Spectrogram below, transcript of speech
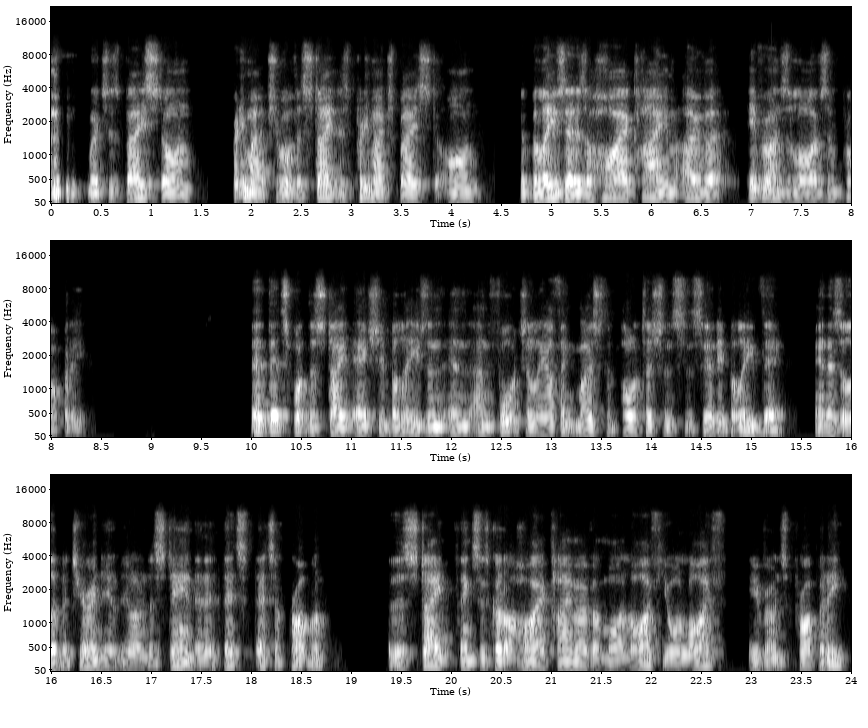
which is based on pretty much, or the state is pretty much based on, it believes that as a higher claim over everyone's lives and property. That, that's what the state actually believes. And, and unfortunately, I think most of the politicians sincerely believe that. And as a libertarian, you, will understand that that's, that's a problem. The state thinks it's got a higher claim over my life, your life, everyone's property.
